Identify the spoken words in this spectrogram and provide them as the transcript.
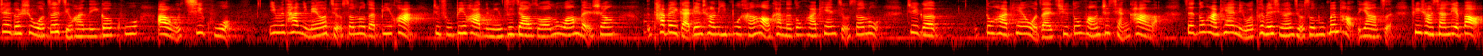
这个是我最喜欢的一个窟——二五七窟，因为它里面有九色鹿的壁画。这幅壁画的名字叫做《鹿王本生》。它被改编成了一部很好看的动画片《九色鹿》。这个动画片我在去东房之前看了，在动画片里，我特别喜欢九色鹿奔跑的样子，非常像猎豹。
